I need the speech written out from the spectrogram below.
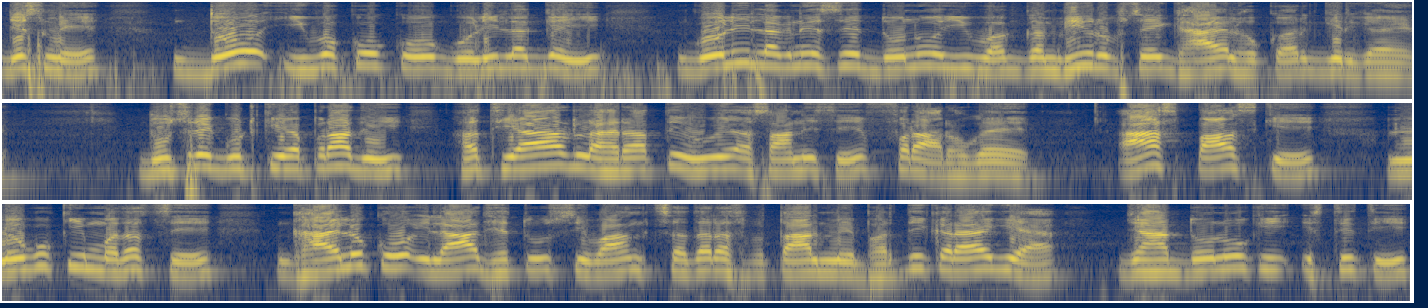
जिसमें दो युवकों को गोली लग गई। गोली लगने से दोनों युवक गंभीर रूप से घायल होकर गिर गए। दूसरे गुट के अपराधी हथियार लहराते हुए आसानी से फरार हो गए। आसपास के लोगों की मदद से घायलों को इलाज हेतु सिवान सदर अस्पताल में भर्ती कराया गया, जहाँ दोनों की स्थिति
